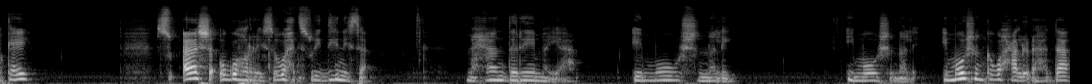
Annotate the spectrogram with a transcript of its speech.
Okay su'aasha ugu horeysa waxaad isweydiinaysaa maxaan dareemayaa emotionally. Emotionally. Emotionka waxaa la dhahdaa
